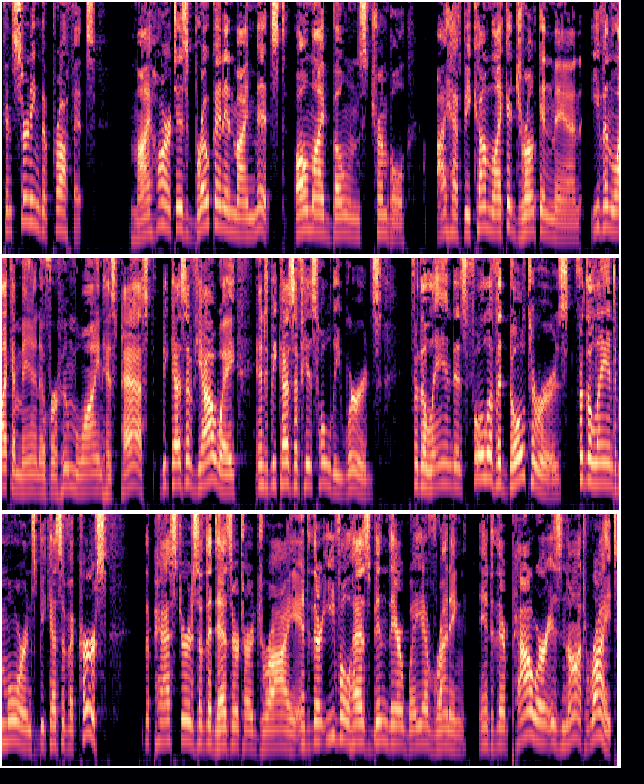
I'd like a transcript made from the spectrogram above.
Concerning the prophets, my heart is broken in my midst, all my bones tremble. I have become like a drunken man, even like a man over whom wine has passed, because of Yahweh and because of his holy words. For the land is full of adulterers, for the land mourns because of a curse. The pastures of the desert are dry, and their evil has been their way of running, and their power is not right.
